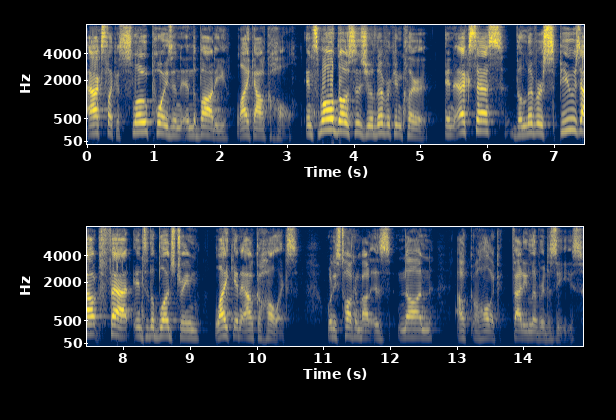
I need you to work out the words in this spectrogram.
acts like a slow poison in the body, like alcohol. In small doses, your liver can clear it. In excess, the liver spews out fat into the bloodstream like in alcoholics. What he's talking about is non-alcoholic fatty liver disease.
